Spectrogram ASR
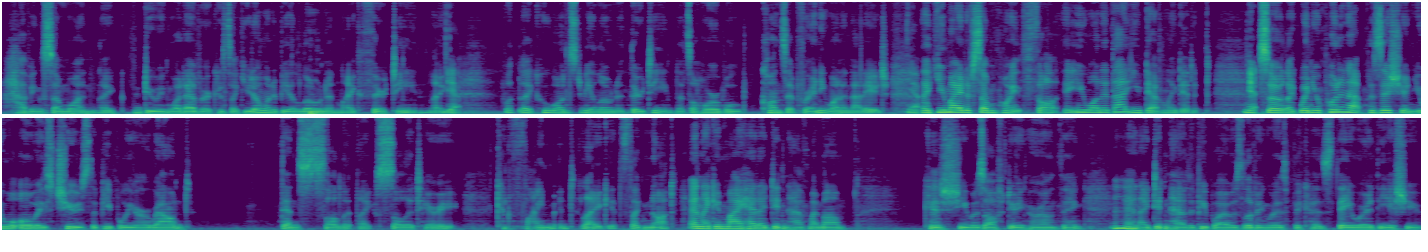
having someone like doing whatever because like you don't want to be alone in like 13 like Yeah. what like who wants to be alone at 13 that's a horrible concept for anyone in that age Yeah. like you might have some point thought that you wanted that you definitely didn't Yeah. so like when you're put in that position you will always choose the people you're around than solid like solitary confinement. Like it's like not and like in my head i didn't have my mom because she was off doing her own thing. Mm-hmm. And i didn't have the people i was living with because they were the issue.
